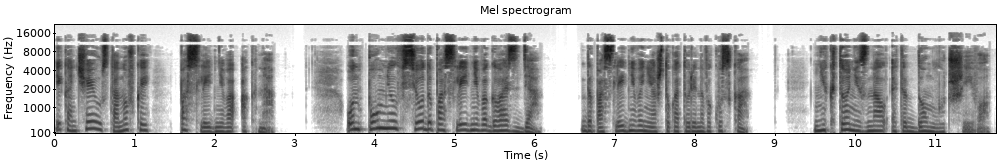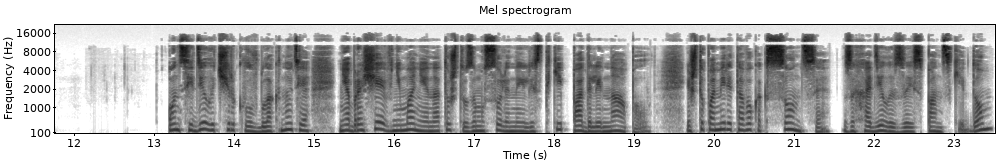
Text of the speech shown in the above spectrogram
и кончая установкой последнего окна. Он помнил все до последнего гвоздя, до последнего неоштукатуренного куска. Никто не знал этот дом лучше его. Он сидел и чиркал в блокноте, не обращая внимания на то, что замусоленные листки падали на пол, и что по мере того, как солнце заходило за испанский дом,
